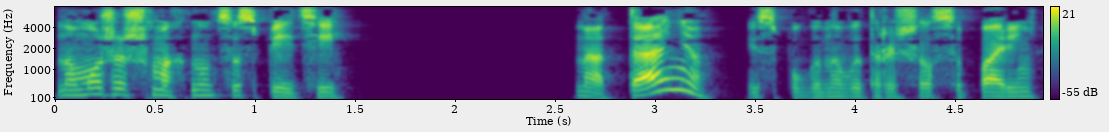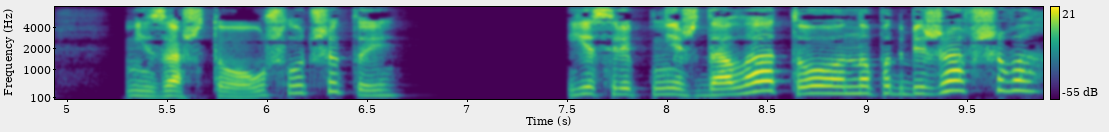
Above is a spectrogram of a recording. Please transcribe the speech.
но можешь махнуться с Петей. На Таню? испуганно вытаращился парень. Ни за что, уж лучше ты. Если б не ждала, то на подбежавшего,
